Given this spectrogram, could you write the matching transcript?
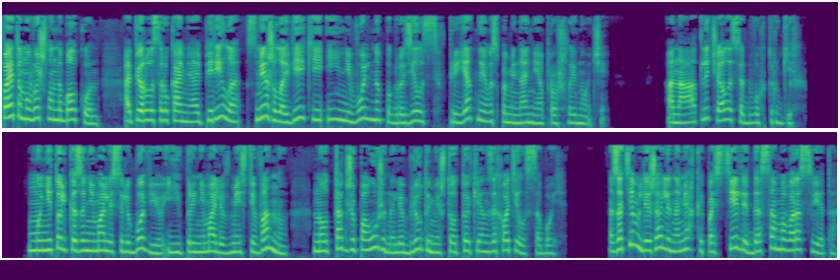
Поэтому вышла на балкон, оперлась руками о перила, смежила веки и невольно погрузилась в приятные воспоминания о прошлой ночи. Она отличалась от двух других. Мы не только занимались любовью и принимали вместе ванну, но также поужинали блюдами, что Токиан захватил с собой. Затем лежали на мягкой постели до самого рассвета,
